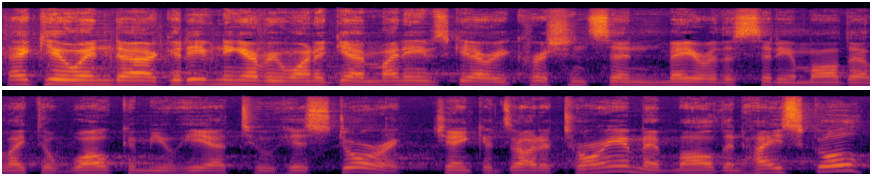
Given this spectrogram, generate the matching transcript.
Thank you, and uh, good evening, everyone. Again, my name is Gary Christenson, Mayor of the City of Malden. I'd like to welcome you here to historic Jenkins Auditorium at Malden High School.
